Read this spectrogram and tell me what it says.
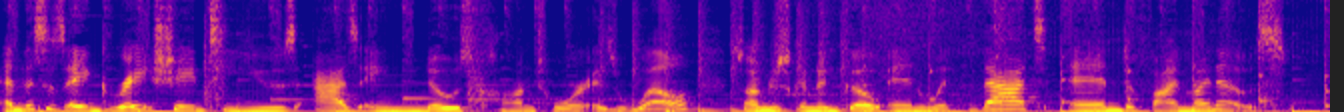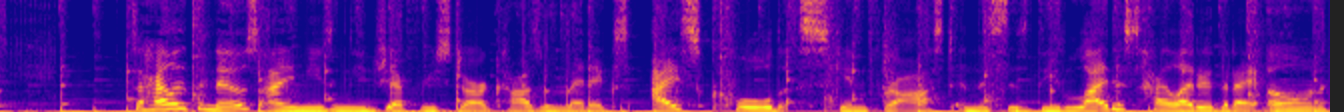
And this is a great shade to use as a nose contour as well. So I'm just going to go in with that and define my nose. To highlight the nose, I am using the Jeffree Star Cosmetics Ice Cold Skin Frost, and this is the lightest highlighter that I own,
